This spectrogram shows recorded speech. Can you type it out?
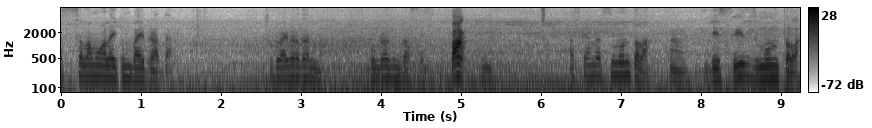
আসসালামু আলাইকুম ভাই ব্রাদার শুধু ভাই ব্রাদার না বোনরা কিন্তু আছে। আজকে আমরা সিমনতলা হ্যাঁ দিস ইজ মনতলা।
